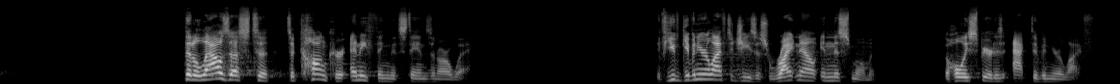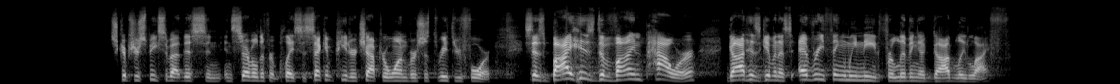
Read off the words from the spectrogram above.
that allows us to, to conquer anything that stands in our way. If you've given your life to Jesus right now in this moment, the Holy Spirit is active in your life. Scripture speaks about this in, in several different places. 2 Peter chapter 1, verses 3 through 4. It says, By his divine power, God has given us everything we need for living a godly life.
